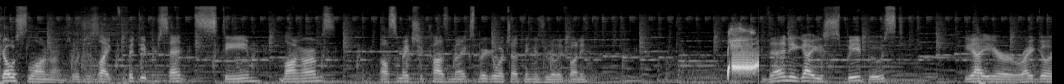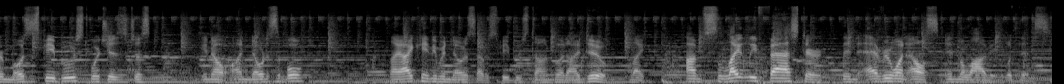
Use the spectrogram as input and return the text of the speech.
ghost long arms, which is like 50% steam long arms. Also makes your cosmetics bigger, which I think is really funny. Then you got your speed boost. You got your regular Mosa speed boost, which is just, you know, unnoticeable. Like, I can't even notice I have a speed boost on, but I do. Like, I'm slightly faster than everyone else in the lobby with this.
